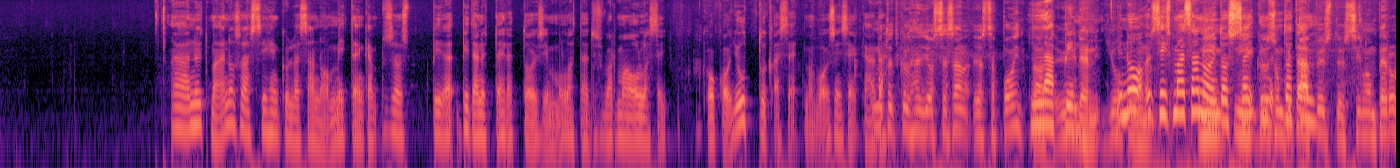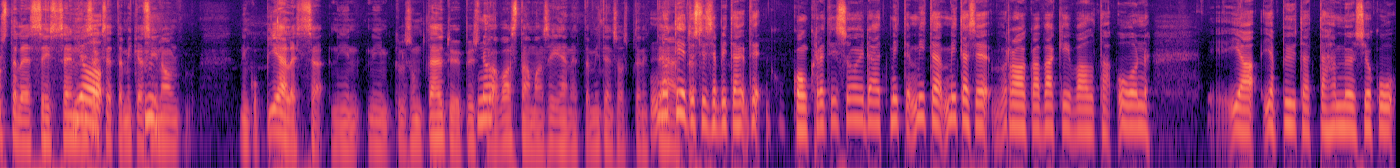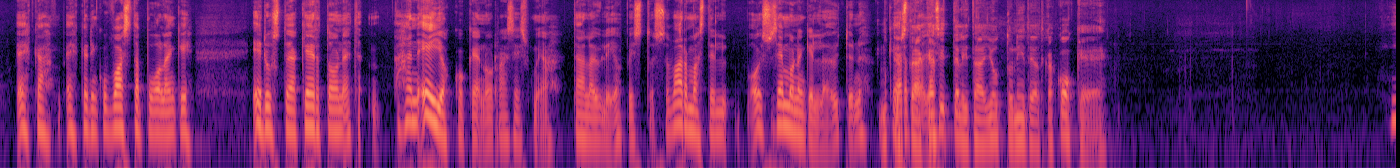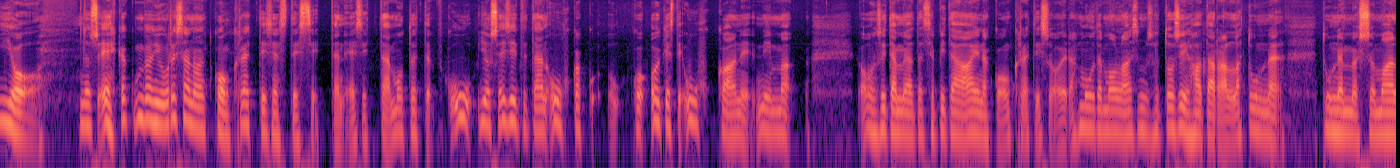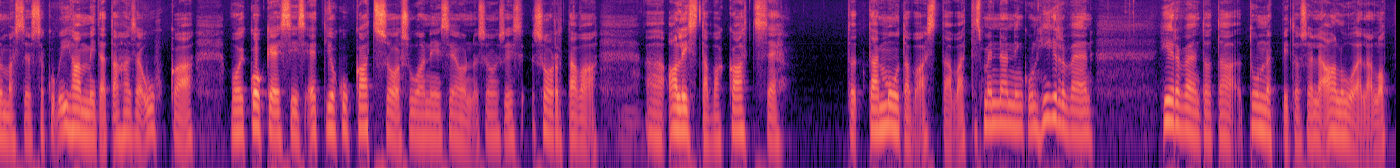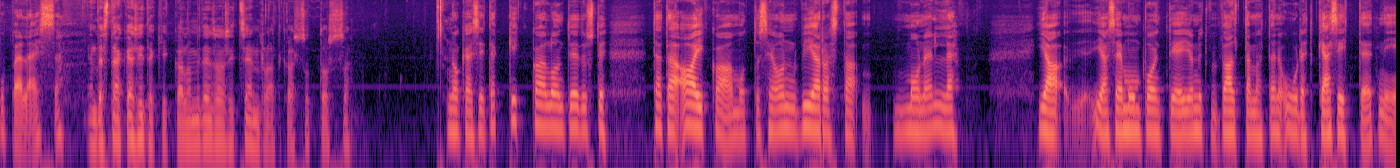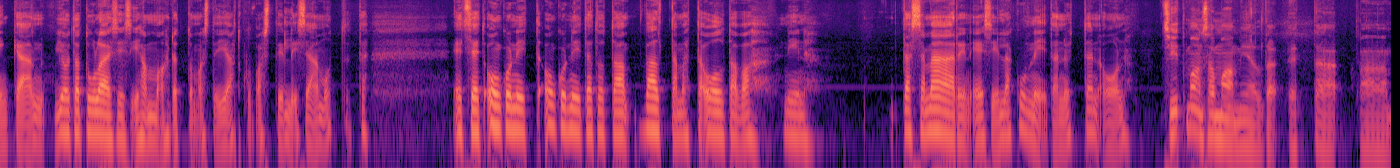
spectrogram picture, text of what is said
Ää, nyt mä en osaa siihen kyllä sanoa, miten se olisi pitä- pitänyt tehdä toisin. Mulla täytyisi varmaan olla se koko juttu tässä, että mä voisin sen käydä. Mutta kyllähän jos sä, san- jos sä pointtaat Läpi. yhden jutun, No, siis mä sanoin niin, tossa- niin kyllä sun tota- pitää pystyä silloin perustelemaan siis sen Joo. lisäksi, että mikä siinä on niin kuin pielessä, niin, niin kyllä sun täytyy pystyä No. vastaamaan siihen, että miten se olisi pitänyt No tehdä. tietysti se pitää te- konkretisoida, että mit, mitä, mitä se raaka väkivalta on ja, ja pyytää tähän myös joku ehkä, ehkä niin kuin vastapuolenkin edustaja kertoo, että hän ei ole kokenut rasismia täällä yliopistossa. Varmasti olisi semmoinenkin löytynyt Mutta jos tämä käsitteli tämä juttu niitä, jotka kokee, Joo. No ehkä mä juuri sanoin, että konkreettisesti sitten esittää, mutta että jos esitetään uhka, oikeasti uhkaa, niin, niin mä olen sitä mieltä, että se pitää aina konkretisoida. Muuten me ollaan semmoisessa tosi hataralla tunne, tunnemössö maailmassa, jossa ihan mitä tahansa uhkaa voi kokea siis, että joku katsoo sua, niin se on, se on siis sortava, ää, alistava katse tai muuta vastaavaa. Että tässä mennään niin kuin hirveän, hirveän tota, tunnepitoiselle alueelle loppupeleissä. entäs tämä käsitekikkailu, miten sä olisit sen ratkaissut tuossa? No käsitekikkailu on tietysti tätä aikaa, mutta se on vierasta monelle. Ja, ja se mun pointti ei ole nyt välttämättä ne uudet käsitteet niinkään, joita tulee siis ihan mahdottomasti jatkuvasti lisää, mutta että, että se, että onko niitä, onko niitä tota välttämättä oltava niin tässä määrin esillä, kun niitä nytten on. Siitä mä oon samaa mieltä, että ää,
